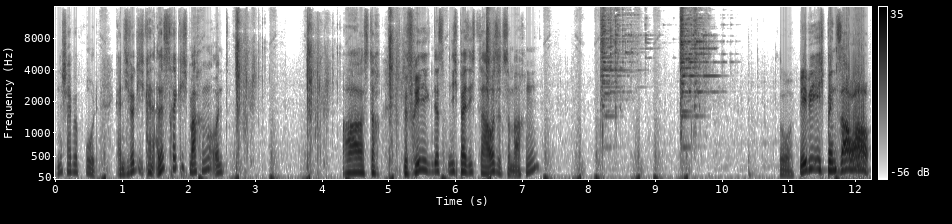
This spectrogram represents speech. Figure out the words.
Eine Scheibe Brot. Kann ich wirklich, ich kann alles dreckig machen und... Oh, ist doch befriedigend, das nicht bei sich zu Hause zu machen. So, Baby, ich bin sauer!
